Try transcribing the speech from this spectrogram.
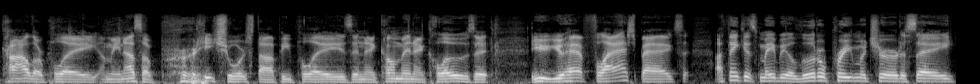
Kyler play. I mean, that's a pretty shortstop he plays, and then come in and close it. You you have flashbacks. I think it's maybe a little premature to say,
